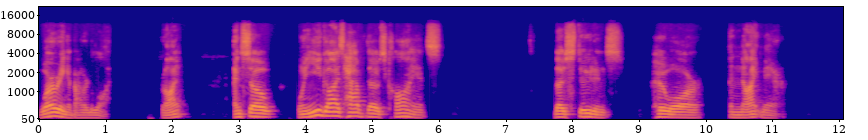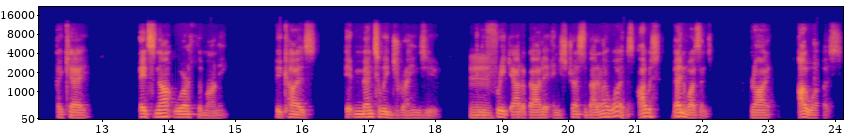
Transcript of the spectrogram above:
worrying about it a lot, right? And so when you guys have those clients, those students who are a nightmare, okay, it's not worth the money because it mentally drains you and you mm, freak out about it and you stress about it. And I was, I was, Ben wasn't, right? I was,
